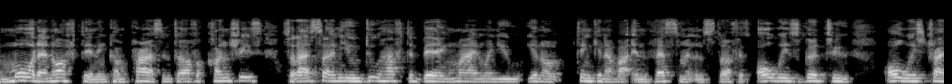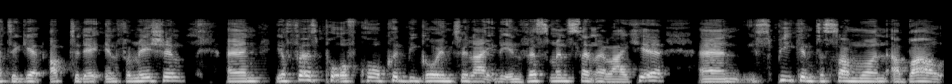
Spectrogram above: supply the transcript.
more than often in comparison to other countries. So that's something you do have to bear in mind when you you know thinking about investment and stuff. It's always good to always try to get up to date information. And your first port of call could be going to like the investment center, like here, and speaking to someone about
